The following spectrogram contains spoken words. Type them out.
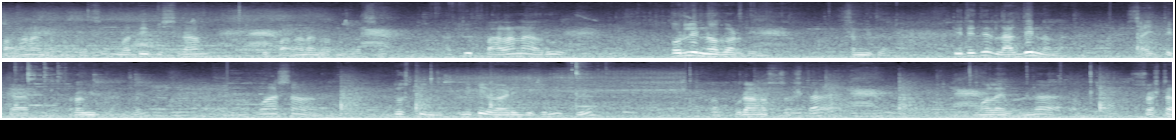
पालना गर्नुपर्छ? मध्य विश्रामको पालना गर्नुपर्छ। त्यो पालनाहरू अरूले नगरिदिने सङ्गीतहरू त्यतैतिर लाग्दै नलाग्ने साहित्यकार रवि प्राञ्जल उहाँसँग दोस्ती निकै अगाडिदेखि नै थियो। पुरानो स्रष्टा मलाई भन्दा स्रष्टा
